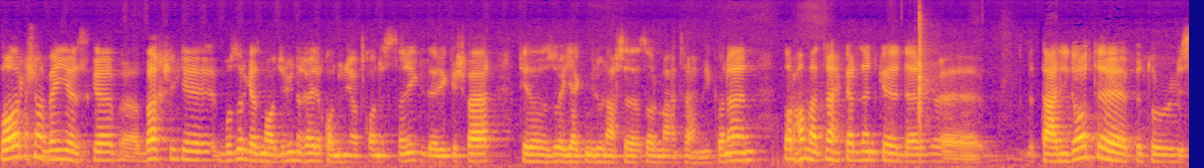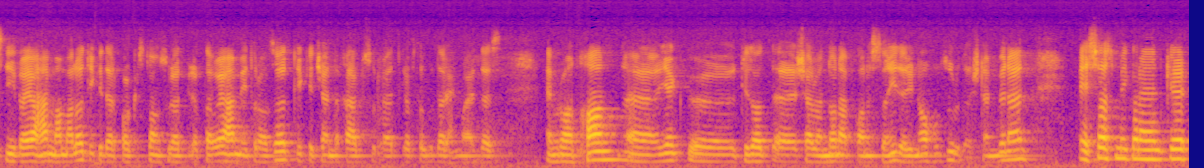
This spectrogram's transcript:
بارشان به این است که بخشی که بزرگ از مهاجرین غیر قانونی افغانستانی که در کشور تعداد حضور یک میلیون هفتصد هزار مطرح می‌کنن بارها مطرح کردن که در تهدیدات تروریستی و یا هم حملاتی که در پاکستان صورت گرفته و یا هم اعتراضاتی که چند قبل صورت گرفته بود در حمایت از عمران خان یک تعداد شهروندان افغانستانی در اینها حضور داشتن بنن احساس می‌کنن که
